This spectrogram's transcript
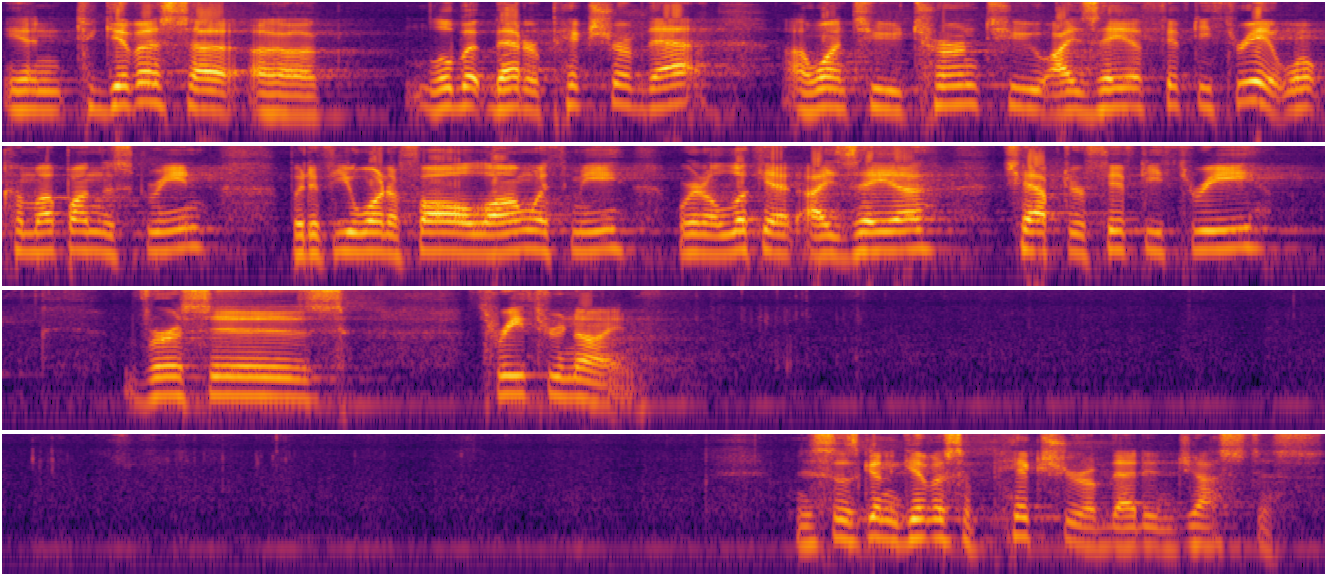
And to give us a, a little bit better picture of that, I want to turn to Isaiah 53. It won't come up on the screen, but if you want to follow along with me, we're going to look at Isaiah chapter 53, verses 3 through 9. This is going to give us a picture of that injustice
